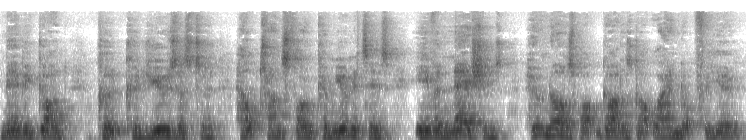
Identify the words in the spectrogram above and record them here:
Maybe God could, could use us to help transform communities, even nations. Who knows what God has got lined up for you?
